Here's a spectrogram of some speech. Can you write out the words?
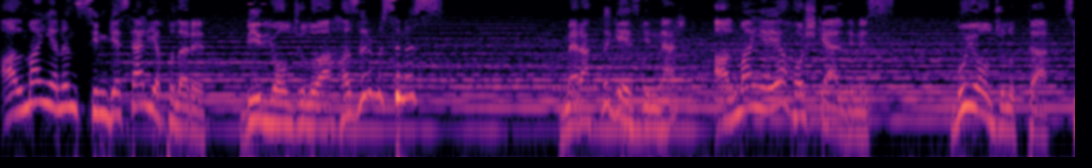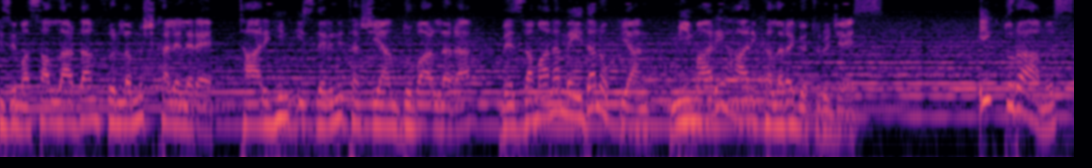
Almanya'nın simgesel yapıları. Bir yolculuğa hazır mısınız? Meraklı gezginler, Almanya'ya hoş geldiniz. Bu yolculukta sizi masallardan fırlamış kalelere, tarihin izlerini taşıyan duvarlara ve zamana meydan okuyan mimari harikalara götüreceğiz. İlk durağımız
